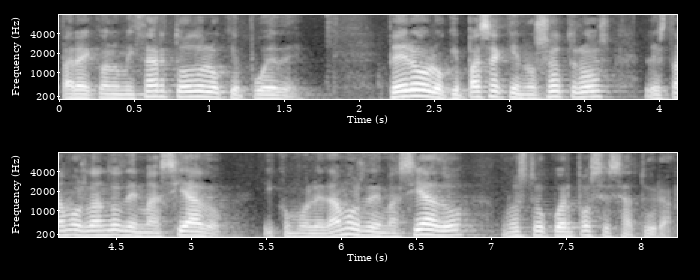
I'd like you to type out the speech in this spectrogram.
para economizar todo lo que puede. Pero lo que pasa es que nosotros le estamos dando demasiado y como le damos demasiado, nuestro cuerpo se satura.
